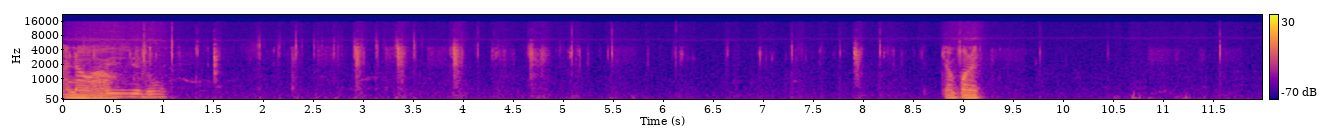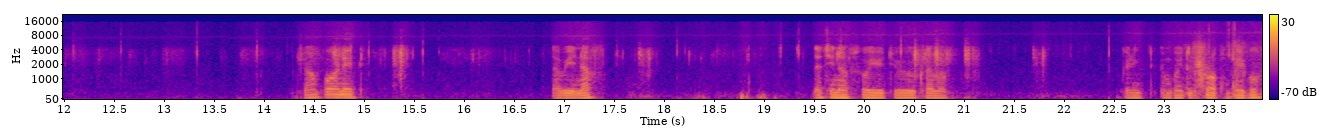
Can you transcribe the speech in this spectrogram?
I know Why your door? Jump on it. Jump on it. That'll be enough. That's enough for you to climb up. I'm going to, I'm going to drop the table.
